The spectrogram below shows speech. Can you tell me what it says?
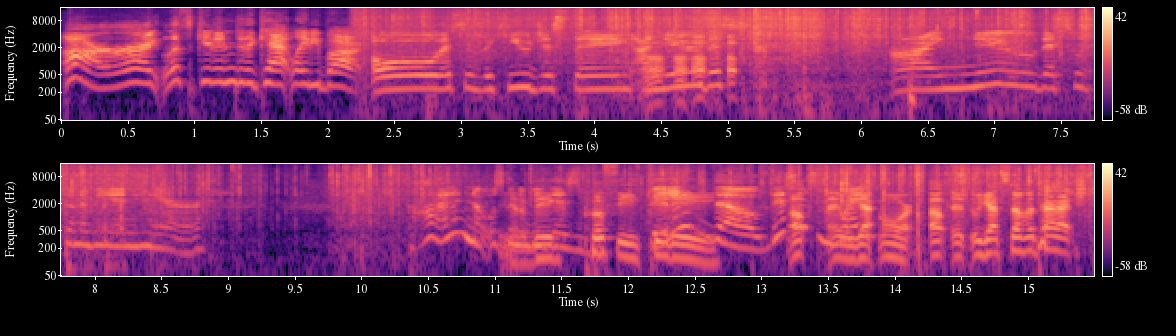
All right, let's get into the cat lady box. Oh, this is the hugest thing. I uh, knew uh, uh, this. Uh. I knew this was going to be in here. God, I didn't know it was going to be this puffy big, kitty. though. This oh, is hey, way... we got more. Oh, it, we got stuff attached.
